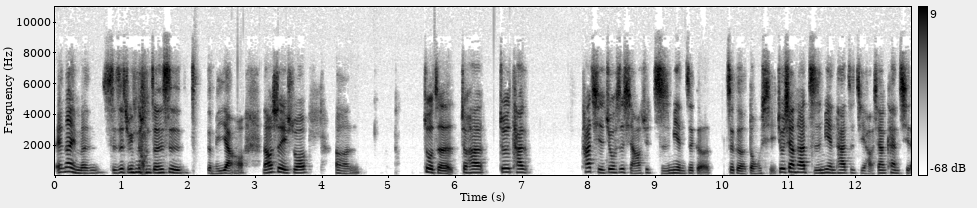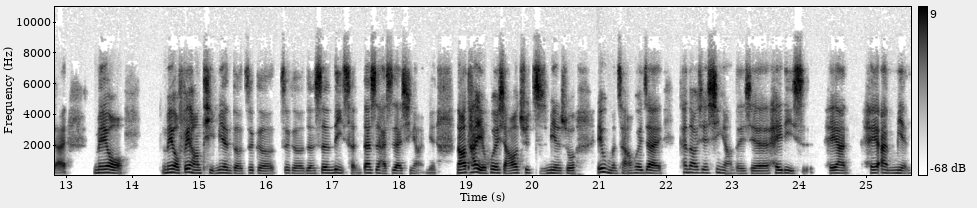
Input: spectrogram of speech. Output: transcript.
哎，那你们十字军 东征是怎么样哦？然后所以说，嗯、呃，作者就他就是他，他其实就是想要去直面这个。这个东西，就像他直面他自己，好像看起来没有没有非常体面的这个这个人生历程，但是还是在信仰里面。然后他也会想要去直面说，诶，我们常会在看到一些信仰的一些黑历史、黑暗黑暗面。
